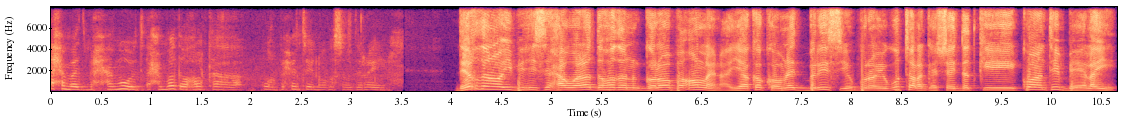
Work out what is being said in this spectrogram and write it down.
Axmed maxamuud axmed oo halkaa warbixinta inooga soo diray deeqdan oo ay bixisay xawaalada hodan global online ayaa ka koobnayd bariis iyo bur ay ugu talagashay dadkii ku hanti beelay.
